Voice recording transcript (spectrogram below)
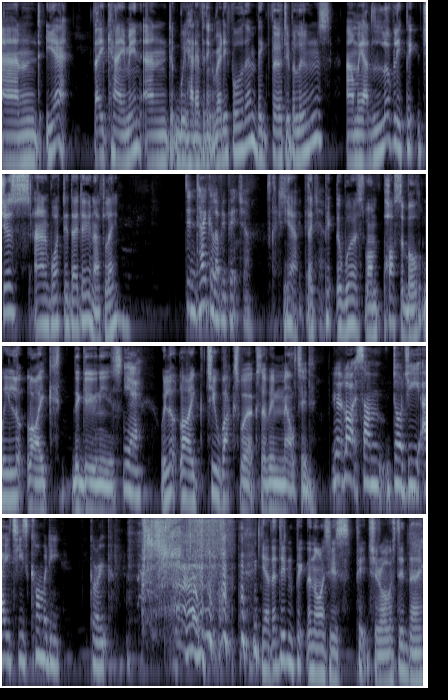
and yeah, they came in and we had everything ready for them. Big thirty balloons, and we had lovely pictures. And what did they do, Natalie? Didn't take a lovely picture. Yeah, they picked the worst one possible. We looked like the Goonies. Yeah. We look like two waxworks that have been melted. You look like some dodgy 80s comedy group. Yeah, they didn't pick the nicest picture of us, did they?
